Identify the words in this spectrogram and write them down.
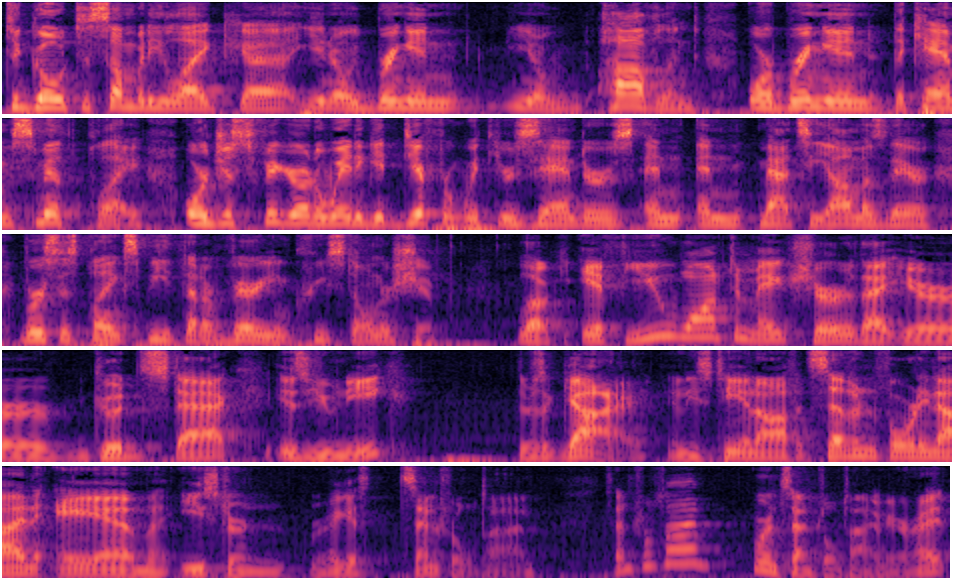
to go to somebody like uh, you know bring in you know Hovland or bring in the Cam Smith play, or just figure out a way to get different with your Xanders and and Matsuyamas there versus playing Spieth that are very increased ownership. Look, if you want to make sure that your good stack is unique, there's a guy, and he's teeing off at 7:49 a.m. Eastern, or I guess Central Time. Central Time? We're in Central Time here, right?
